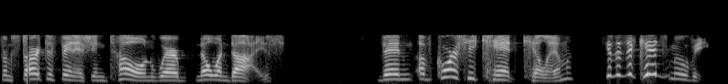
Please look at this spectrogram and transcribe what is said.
from start to finish in tone where no one dies then of course he can't kill him because it's a kids movie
